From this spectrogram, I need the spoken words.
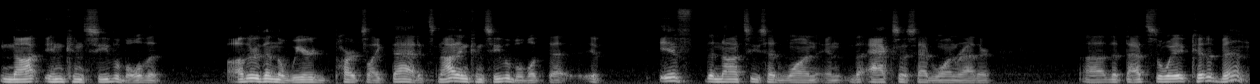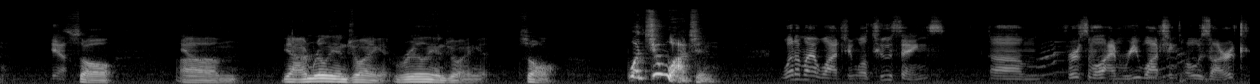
not inconceivable that other than the weird parts like that, it's not inconceivable, but that if if the Nazis had won and the Axis had won, rather, uh, that that's the way it could have been. Yeah. So, um, yeah, I'm really enjoying it. Really enjoying it. So, what you watching? What am I watching? Well, two things. Um, first of all, I'm rewatching Ozark.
